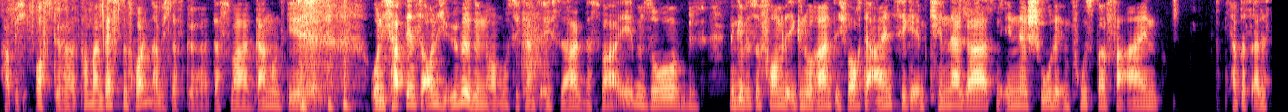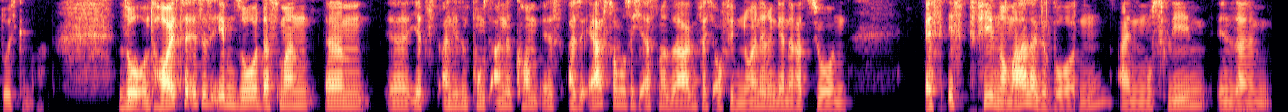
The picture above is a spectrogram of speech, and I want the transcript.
Habe ich oft gehört. Von meinen besten Freunden habe ich das gehört. Das war gang und gäbe. und ich habe denen es auch nicht übel genommen, muss ich ganz ehrlich sagen. Das war eben so eine gewisse Form der Ignoranz. Ich war auch der Einzige im Kindergarten, in der Schule, im Fußballverein. Ich habe das alles durchgemacht. So, und heute ist es eben so, dass man ähm, äh, jetzt an diesem Punkt angekommen ist. Also erstmal muss ich erstmal sagen, vielleicht auch für die neueren Generationen, es ist viel normaler geworden, einen Muslim in seinem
